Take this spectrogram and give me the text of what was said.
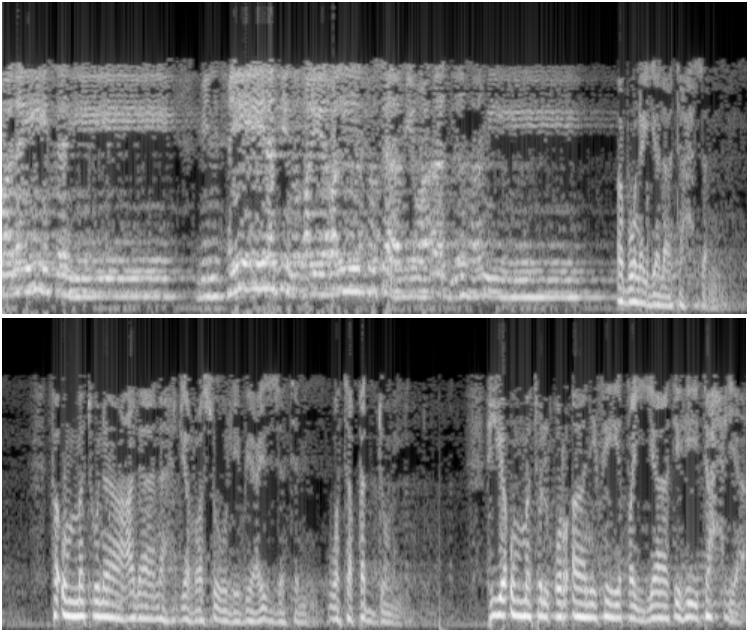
وليس لي من حيلة غير الحسام وأدهم أبني لا تحزن. فأمتنا على نهج الرسول بعزة وتقدم. هي أمة القرآن في طياته تحيا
